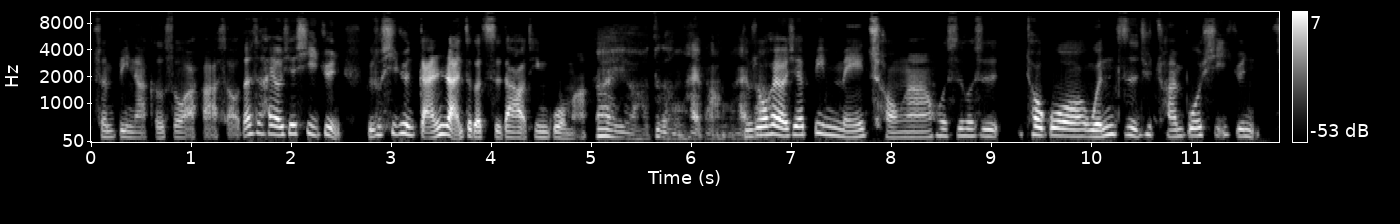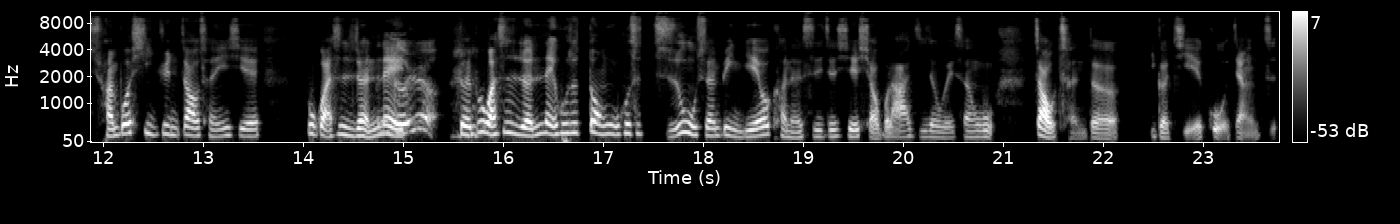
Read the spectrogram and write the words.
生病啊、咳嗽啊、发烧，但是还有一些细菌，比如说细菌感染这个词，大家有听过吗？哎呀，这个很害怕，很害怕。比如说会有一些病媒虫啊，或是或是透过蚊子去传播细菌，传播细菌造成一些，不管是人类，对，不 管是人类或是动物或是植物生病，也有可能是这些小不拉几的微生物造成的一个结果，这样子。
